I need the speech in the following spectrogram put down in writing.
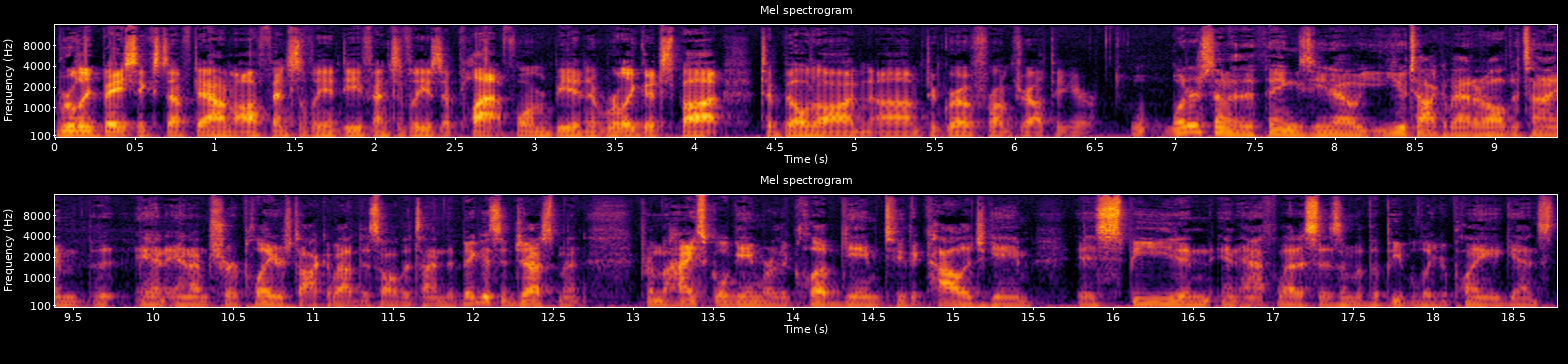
really basic stuff down offensively and defensively as a platform, be in a really good spot to build on um, to grow from throughout the year. What are some of the things you know you talk about it all the time, and, and I'm sure players talk about this all the time. The biggest adjustment from the high school game or the club game to the college game is speed and, and athleticism of the people that you're playing against.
